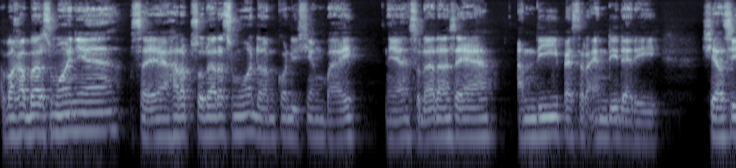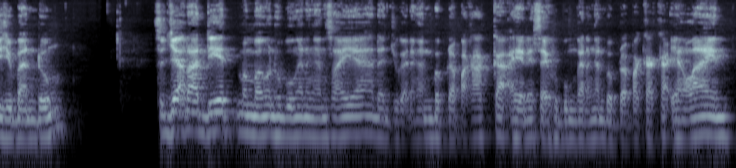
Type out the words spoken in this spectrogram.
Apa kabar semuanya? Saya harap saudara semua dalam kondisi yang baik. Ya, saudara saya Andi, Pastor Andy dari CLCC Bandung. Sejak Radit membangun hubungan dengan saya dan juga dengan beberapa kakak, akhirnya saya hubungkan dengan beberapa kakak yang lain.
